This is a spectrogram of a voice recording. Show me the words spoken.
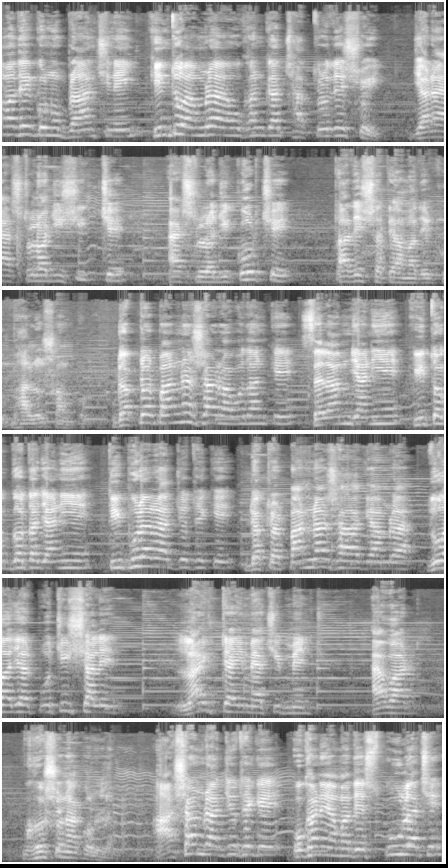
আমাদের কোনো ব্রাঞ্চ নেই, কিন্তু আমরা ওখানকার ছাত্রদের সহিত, যারা অ্যাস্ট্রোলজি শিখছে অ্যাস্ট্রোলজি করছে, তাদের সাথে আমাদের খুব ভালো সম্পর্ক। ডক্টর পান্না শাহর অবদানকে সালাম জানিয়ে, কৃতজ্ঞতা জানিয়ে, ত্রিপুরা রাজ্য থেকে ডক্টর পান্না সাহাকে আমরা দু সালের লাইফ টাইম অ্যাচিভমেন্ট অ্যাওয়ার্ড ঘোষণা করলাম। আসাম রাজ্য থেকে ওখানে আমাদের স্কুল আছে।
